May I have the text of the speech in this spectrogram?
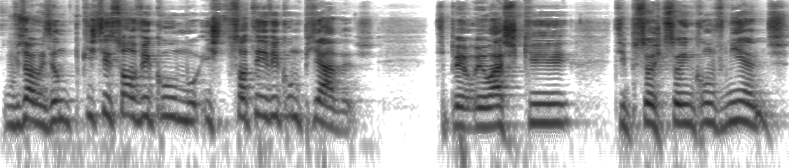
Vou-vos dar um exemplo porque isto, é só a ver com, isto só tem a ver com piadas. Tipo, eu, eu acho que tipo, pessoas que são inconvenientes,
